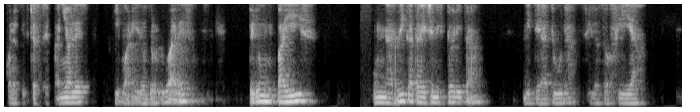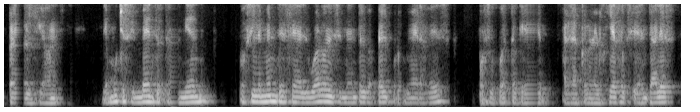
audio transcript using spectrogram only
con los escritores españoles y, bueno, y de otros lugares, pero un país una rica tradición histórica, literatura, filosofía, religión, de muchos inventos también. Posiblemente sea el lugar donde se inventó el papel por primera vez. Por supuesto que para las cronologías occidentales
